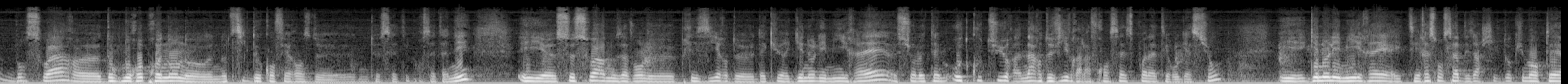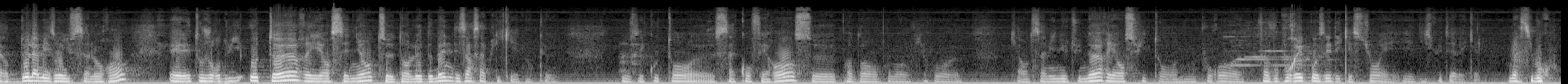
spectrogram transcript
Bonsoir. Euh, donc nous reprenons notre cycle de conférences pour cette année. Et euh, ce soir, nous avons le plaisir d'accueillir Guénolé Miret euh, sur le thème haute couture, un art de vivre à la française, point d'interrogation. Et Guénolé Miret a été responsable des archives documentaires de la Maison Yves Saint-Laurent. Elle est aujourd'hui auteure et enseignante dans le domaine des arts appliqués. Donc nous écoutons sa conférence pendant, pendant environ 45 minutes, une heure, et ensuite nous pourrons, euh, enfin, vous pourrez poser des questions et, discuter avec elle. Merci beaucoup.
